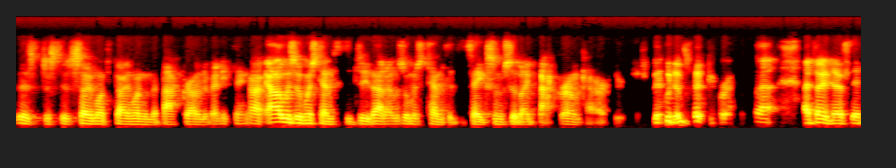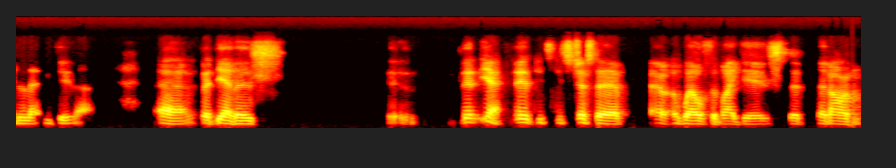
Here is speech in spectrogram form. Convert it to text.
there's just there's so much going on in the background of anything. I, I was almost tempted to do that. I was almost tempted to take some sort of like background character, just build a book around that. I don't know if they'd let me do that, uh, but yeah, there's uh, yeah, it, it's it's just a a wealth of ideas that that aren't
